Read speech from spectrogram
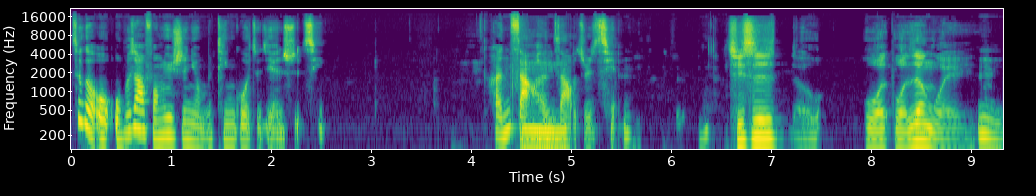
这个我我不知道冯律师你有没有听过这件事情？很早很早之前，其实我我认为，嗯，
